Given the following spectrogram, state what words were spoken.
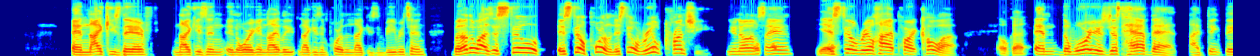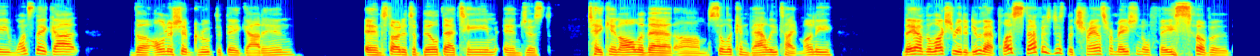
and Nike's there. Nike's in, in Oregon, Nike, Nike's in Portland, Nike's in Beaverton. But otherwise, it's still it's still Portland. It's still real crunchy. You know what I'm saying? Yeah. It's still real Hyde Park co-op. Okay. And the Warriors just have that. I think they once they got the ownership group that they got in and started to build that team and just take in all of that um, Silicon Valley type money they have the luxury to do that. Plus, Steph is just the transformational face of a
